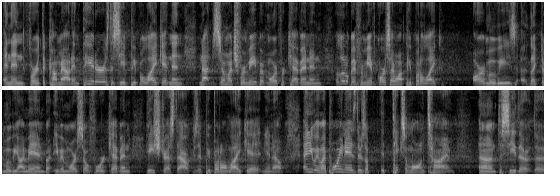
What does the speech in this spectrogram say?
And then for it to come out in theaters to see if people like it, and then not so much for me, but more for Kevin and a little bit for me. Of course, I want people to like our movies, uh, like the movie I'm in, but even more so for Kevin, he's stressed out because if people don't like it, you know. Anyway, my point is, there's a it takes a long time um, to see the the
